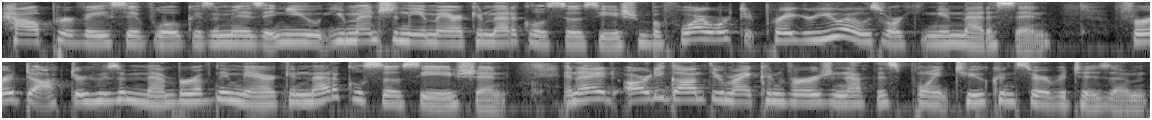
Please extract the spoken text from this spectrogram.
how pervasive wokeism is. And you you mentioned the American Medical Association. Before I worked at PragerU, I was working in medicine for a doctor who's a member of the American Medical Association. And I had already gone through my conversion at this point to conservatism.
